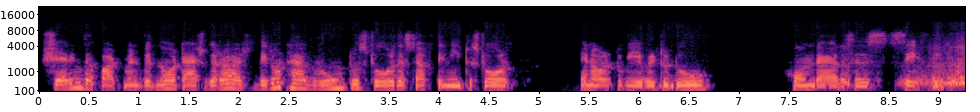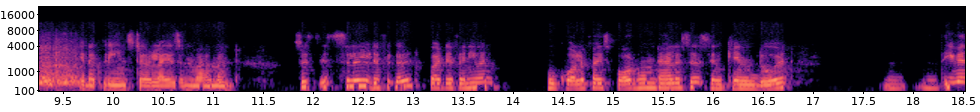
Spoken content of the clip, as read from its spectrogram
sharing the apartment with no attached garage, they don't have room to store the stuff they need to store in order to be able to do home dialysis safely in a clean, sterilized environment. So it's, it's a little difficult, but if anyone who qualifies for home dialysis and can do it, even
